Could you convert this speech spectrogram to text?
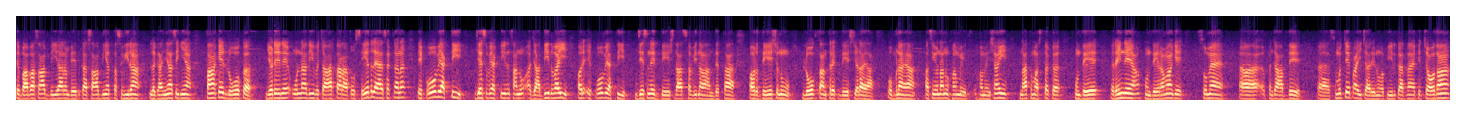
ਤੇ ਬਾਬਾ ਸਾਹਿਬ ਬੀ ਆਰ ਅੰਬੇਦਕਰ ਸਾਹਿਬ ਦੀਆਂ ਤਸਵੀਰਾਂ ਲਗਾਈਆਂ ਸੀਗੀਆਂ ਤਾਂ ਕਿ ਲੋਕ ਜਿਹੜੇ ਨੇ ਉਹਨਾਂ ਦੀ ਵਿਚਾਰਧਾਰਾ ਤੋਂ ਸੇਧ ਲੈ ਸਕਣ। ਇੱਕ ਉਹ ਵਿਅਕਤੀ ਜਿਸ ਵਿਅਕਤੀ ਨੇ ਸਾਨੂੰ ਆਜ਼ਾਦੀ ਦਵਾਈ ਔਰ ਇੱਕ ਉਹ ਵਿਅਕਤੀ ਜਿਸ ਨੇ ਦੇਸ਼ ਦਾ ਸੰਵਿਧਾਨ ਦਿੱਤਾ ਔਰ ਦੇਸ਼ ਨੂੰ ਲੋਕਤੰਤਰਿਕ ਦੇਸ਼ ਜਿਹੜਾ ਆ ਉਹ ਬਣਾਇਆ। ਅਸੀਂ ਉਹਨਾਂ ਨੂੰ ਹਮੇ, ਹਮੇਸ਼ਾ ਹੀ ਨਤਮਸਤਕ ਹੁੰਦੇ ਰਹਿੰਦੇ ਆ ਹੁੰਦੇ ਰਵਾਂਗੇ। ਸੋ ਮੈਂ ਪੰਜਾਬ ਦੇ ਸਮੁੱਚੇ ਭਾਈਚਾਰੇ ਨੂੰ ਅਪੀਲ ਕਰਦਾ ਹੈ ਕਿ 14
